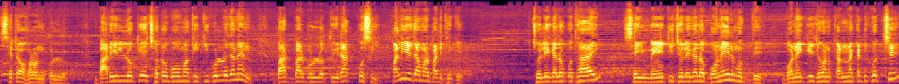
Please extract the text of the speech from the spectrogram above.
সেটা হরণ করল। বাড়ির লোকে ছোট বৌমাকে কি করল জানেন? বারবার বলল, তুই রাক্ষসী, পালিয়ে যা আমার বাড়ি থেকে। চলে গেল কোথায়? সেই মেয়েটি চলে গেল বনের মধ্যে। বনে গিয়ে যখন কান্নাকাটি করছে,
